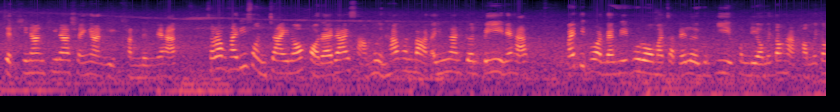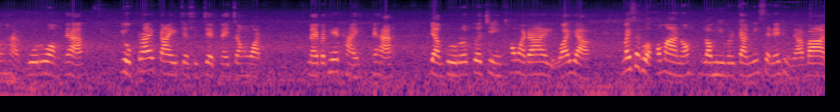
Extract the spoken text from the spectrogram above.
7 ที่นั่งที่น่าใช้งานอีกคันหนึ่งนะคะสำหรับใครที่สนใจเนาะขอรายได้ 35,000 บาท อายุงานเกินปีนะคะ ไม่ติดวอร์ดแบงค์ลิสบูโรมาจัดได้เลยคุณพี่ คนเดียวไม่ต้องหาเขาไม่ต้องหากู้ร่วมนะคะอยู่ใกล้ไกล 77 ในจังหวัด ในประเทศไทยนะคะอยากดูรถตัวจริงเข้ามาได้ หรือว่าอยากไม่สะดวกเข้ามาเนาะเรามีบริการวิ่งเซ็นให้ถึงหน้าบ้าน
